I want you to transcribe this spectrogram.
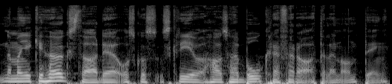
när man gick i högstadiet och skulle skriva, ha så här bokreferat eller någonting,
